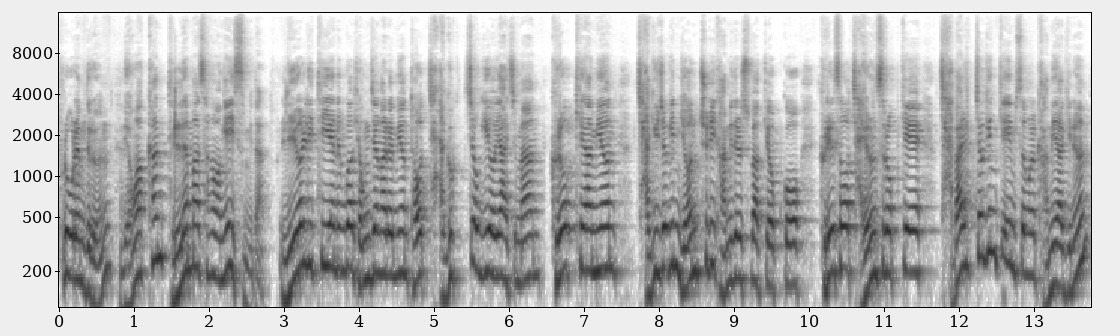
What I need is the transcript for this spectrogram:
프로그램들은 명확한 딜레마 상황에 있습니다. 리얼리티 예능과 경쟁하려면 더 자극적이어야 하지만 그렇게 하면 자규적인 연출이 가미될 수밖에 없고 그래서 자연스럽게 자발적인 게임성을 가미하기는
